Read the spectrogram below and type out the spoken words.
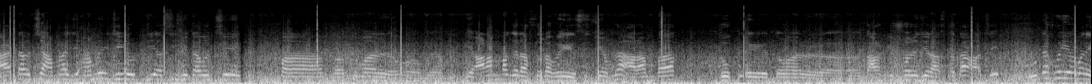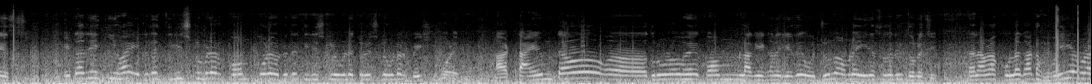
আর একটা হচ্ছে আমরা যে আমি যে রোড দিয়ে আসি সেটা হচ্ছে তোমার আরামবাগের রাস্তাটা হয়ে এসেছি আমরা। আরামবাগ তোমার তারকেশ্বরে যে রাস্তাটা আছে ওটা হয়ে আমরা এসেছি। এটা দিয়ে কী হয় এটাতে তিরিশ কিলোমিটার কম পড়ে ওটাতে তিরিশ কিলোমিটার চল্লিশ কিলোমিটার বেশি পড়ে। আর টাইমটাও তুলনাভাবে কম লাগে এখানে যেতে ওর জন্য আমরা এই রাস্তাটা দিয়ে ধরেছি। তাহলে আমরা কোলাঘাট হয়েই আমরা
